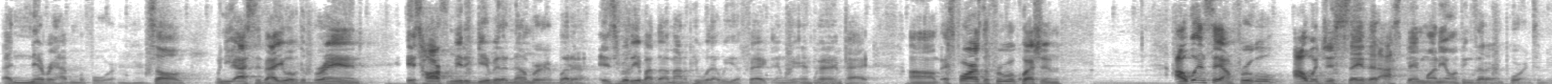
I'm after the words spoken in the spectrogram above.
That never happened before. Mm-hmm. So when you ask the value of the brand, it's hard for me to give it a number, but Yeah. it's really about the amount of people that we affect and we we Impact. impact. Um, as far as the frugal question, I wouldn't say I'm frugal. I would just say that I spend money on things that are important to me.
